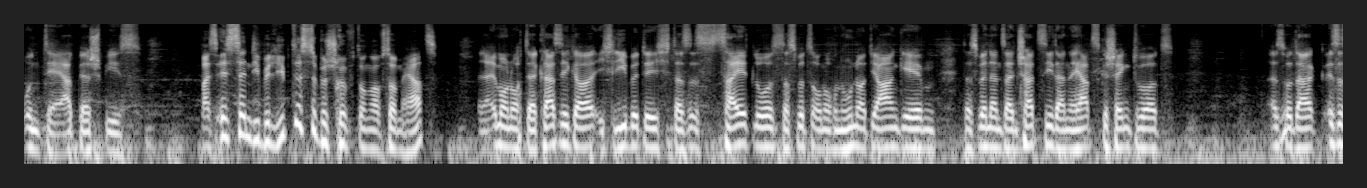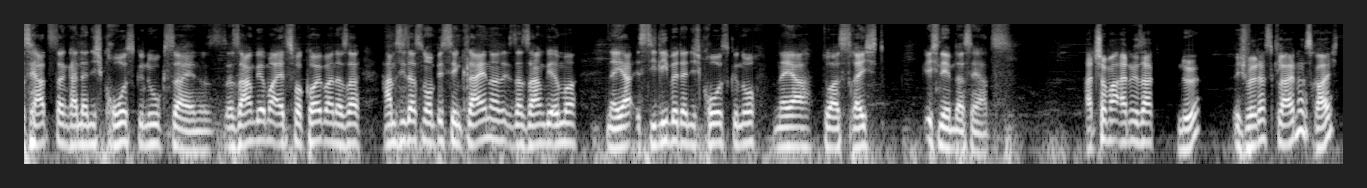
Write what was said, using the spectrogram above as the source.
und der Erdbeerspieß. Was ist denn die beliebteste Beschriftung auf so einem Herz? Ja, immer noch der Klassiker, ich liebe dich, das ist zeitlos, das wird es auch noch in 100 Jahren geben, dass wenn dann sein Schatzi dann ein Herz geschenkt wird, also da ist das Herz, dann kann er nicht groß genug sein. Da sagen wir immer als Verkäufer, da sagen, haben Sie das noch ein bisschen kleiner? Dann sagen wir immer, naja, ist die Liebe denn nicht groß genug? Naja, du hast recht, ich nehme das Herz. Hat schon mal einer gesagt, nö, ich will das Kleine, es reicht?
